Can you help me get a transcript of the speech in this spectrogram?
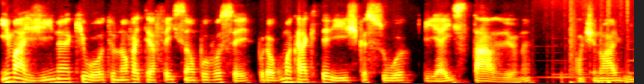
imagina que o outro não vai ter afeição por você, por alguma característica sua e é estável, né? Continuar ali.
